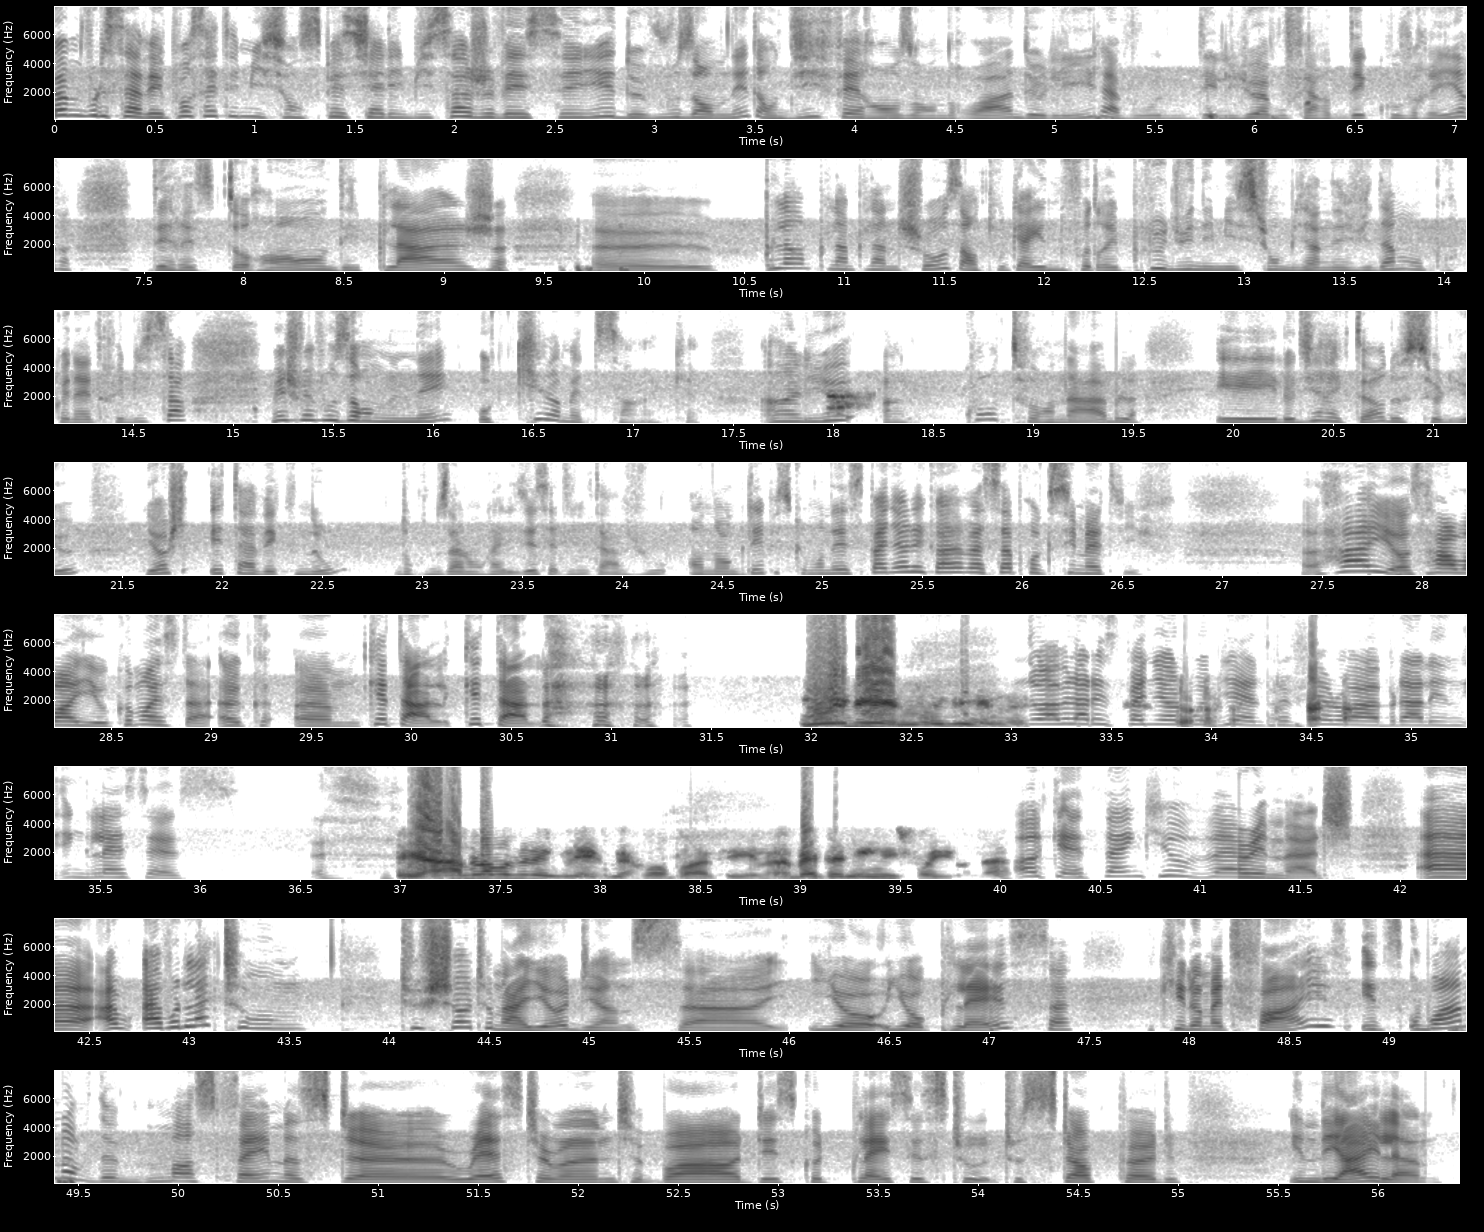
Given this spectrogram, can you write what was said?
Comme vous le savez, pour cette émission spéciale Ibiza, je vais essayer de vous emmener dans différents endroits de l'île, à vous, des lieux à vous faire découvrir, des restaurants, des plages, euh, plein, plein, plein de choses. En tout cas, il nous faudrait plus d'une émission, bien évidemment, pour connaître Ibiza. Mais je vais vous emmener au kilomètre 5, un lieu incontournable. Et le directeur de ce lieu, Yosh, est avec nous. Donc nous allons réaliser cette interview en anglais, puisque mon espagnol est quand même assez approximatif. Uh, hi, how are you? ¿Cómo está? Uh, um, ¿Qué tal? ¿Qué tal? Muy bien, muy bien. no hablar español muy bien, prefiero hablar en ingleses. Ya hablamos en inglés mejor para ti. Better in English for you, ¿no? Okay, thank you very much. Uh, I, I would like to to show to my audience uh, your your place, uh, Kilometer Five. It's one of the most famous uh, restaurant, bar, disco places to to stop in the island.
